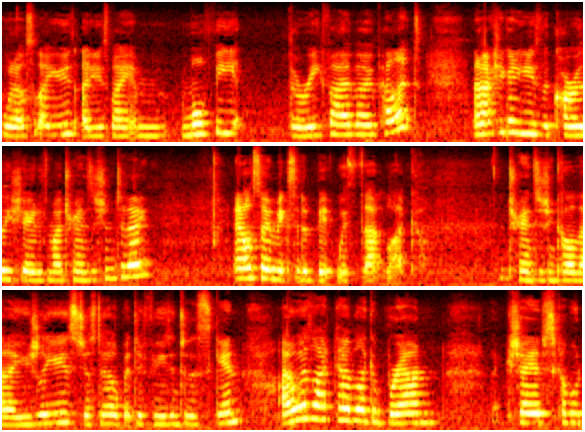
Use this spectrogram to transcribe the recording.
what else did I use? I used my Morphe 350 palette. I'm actually going to use the corally shade as my transition today. And also mix it a bit with that like transition colour that I usually use just to help it diffuse into the skin. I always like to have like a brown like shade, just a couple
